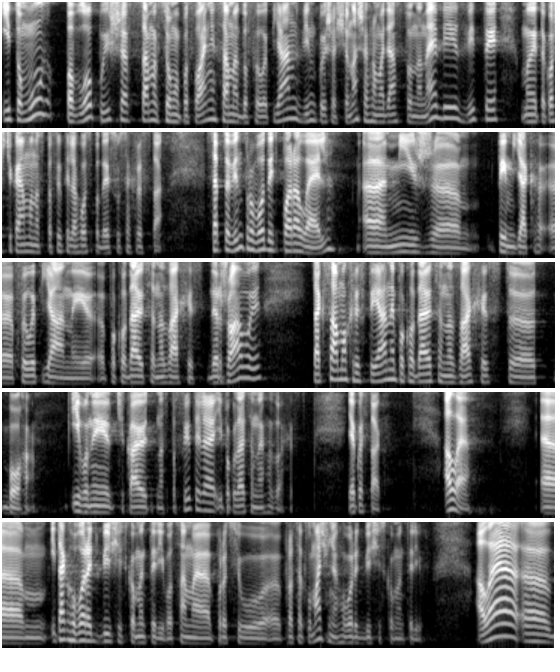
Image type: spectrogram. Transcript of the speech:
І тому Павло пише саме в цьому посланні, саме до Филип'ян, він пише, що наше громадянство на небі, звідти ми також чекаємо на Спасителя Господа Ісуса Христа. Себто він проводить паралель е, між е, тим, як е, филип'яни покладаються на захист держави, так само християни покладаються на захист Бога. І вони чекають на Спасителя і покладаються на його захист. Якось так. Але Ем, і так говорить більшість коментарів. От саме про, цю, про це тлумачення говорить більшість коментарів. Але е,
